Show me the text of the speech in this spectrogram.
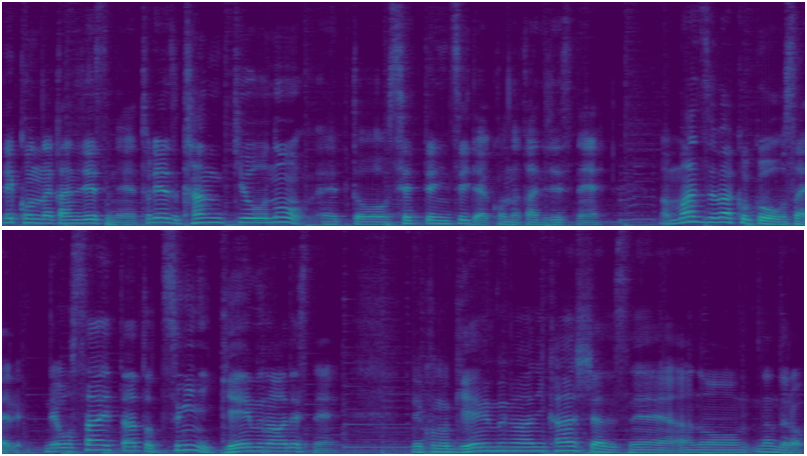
で、こんな感じですね。とりあえず環境の、えっと、設定についてはこんな感じですね。まずはここを押さえる。で、押さえた後、次にゲーム側ですね。でこのゲーム側に関してはですねあのなんだろう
